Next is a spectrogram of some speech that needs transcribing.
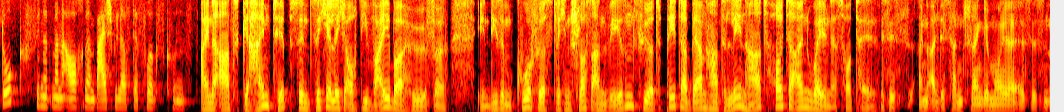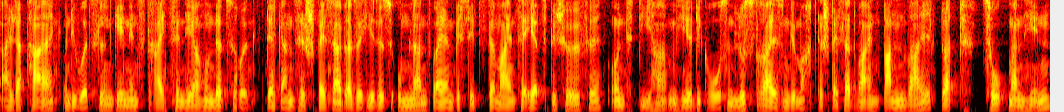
Stuck, findet man auch ein Beispiel aus der Volkskunst. Eine Art Geheimtipp sind sicherlich auch die Weiberhöfe. In diesem kurfürstlichen Schlossanwesen führt Peter Bernhard Lehnhardt heute ein Wellness-Hotel. Es ist ein altes Sandsteingemäuer, es ist ein alter Park und die Wurzeln gehen ins 13. Jahrhundert zurück. Der ganze Spessart, also hier das Umland, war ja im Besitz der Mainzer Erzbischöfe und die haben hier die großen Lustreisen gemacht. Der Spessart war ein Bannwald, dort zog man hin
